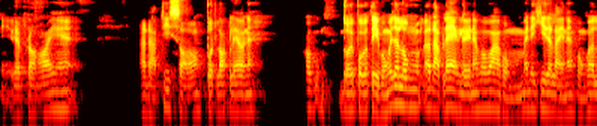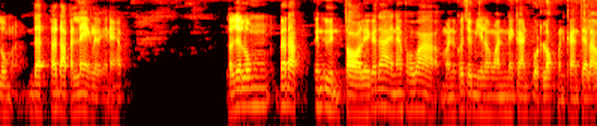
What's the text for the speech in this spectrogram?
นี่เรียบร้อยฮะระดับที่สองปลดล็อกแล้วนะ โดยปกติผมก็จะลงระดับแรกเลยนะ เพราะว่าผมไม่ได้คิดอะไรนะ ผมก็ลงระดับอันแรกเลยนะครับ เราจะลงระดับอื่นๆต่อเลยก็ได้นะ เพราะว่ามันก็จะมีรางวัลในการปลดล็อกเหมือนกันแต่เรา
